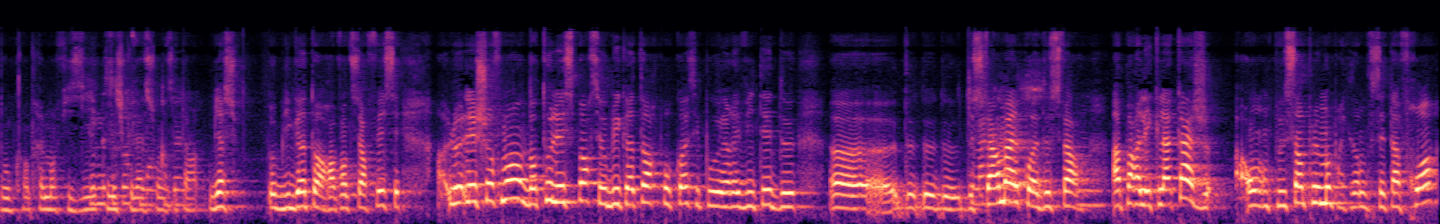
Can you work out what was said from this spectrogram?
donc entraînement physique, musculation, etc. Bien sûr, obligatoire. Avant de surfer, c'est l'échauffement dans tous les sports, c'est obligatoire. Pourquoi? C'est pour éviter de, euh, de, de, de- de se faire mal, quoi, de se faire. À part les claquages, on peut simplement, par exemple, c'est à froid,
